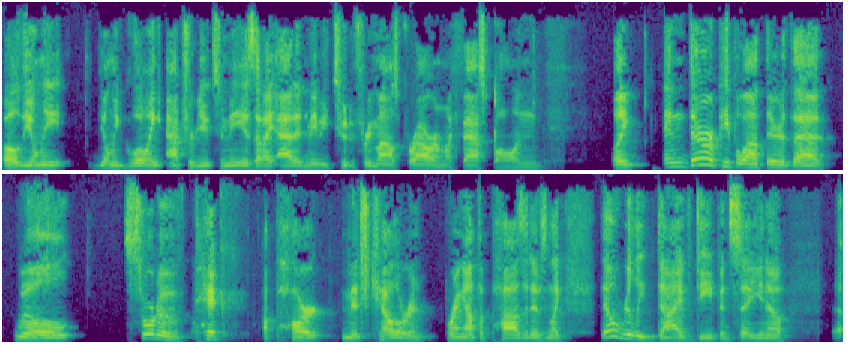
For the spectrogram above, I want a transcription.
"Oh, the only the only glowing attribute to me is that I added maybe two to three miles per hour on my fastball." And like, and there are people out there that will sort of pick apart Mitch Keller and bring out the positives and like they'll really dive deep and say, you know, uh,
